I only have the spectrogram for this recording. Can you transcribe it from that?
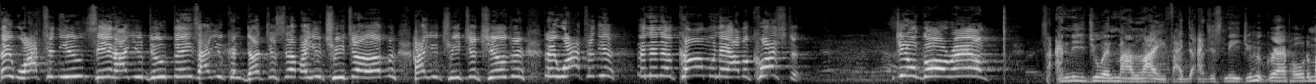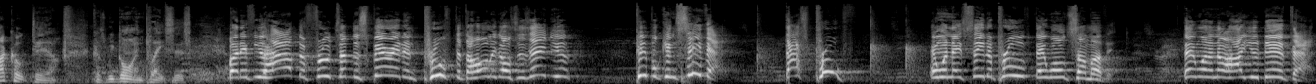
They watching you, seeing how you do things, how you conduct yourself, how you treat your husband, how you treat your children. They watching you, and then they'll come when they have a question. You don't go around. I need you in my life. I, I just need you to grab hold of my coattail because we're going places. But if you have the fruits of the Spirit and proof that the Holy Ghost is in you, people can see that. That's proof. And when they see the proof, they want some of it. They want to know how you did that.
